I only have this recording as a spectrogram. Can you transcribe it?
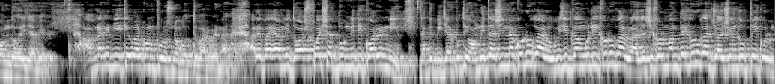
বন্ধ হয়ে যাবে। আপনাকে নিয়ে কেউ আর কোনো প্রশ্ন করতে পারবে না। আরে ভাই, আপনি দশ পয়সার দুর্নীতি করেননি তাতে বিচারপতি অমৃতা সিনহা করুক আর অভিজিৎ গাঙ্গুলি করুক আর রাজাশেখর মান্তাই করুক আর জয়সেন গুপ্তই করুন।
